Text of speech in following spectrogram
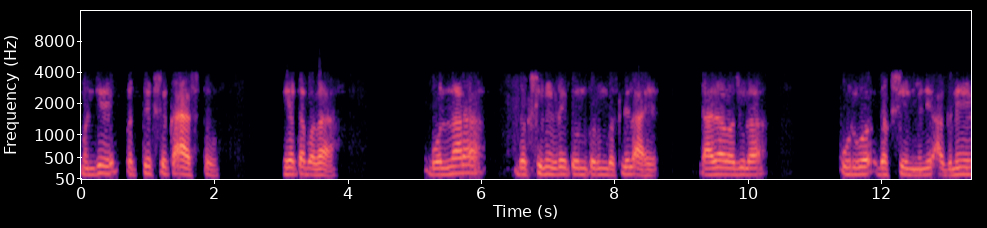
म्हणजे प्रत्यक्ष काय असतो? हे आता बघा. बोलणारा दक्षिणेकडे तोंड करून बसलेला आहे. डाव्या बाजूला पूर्व दक्षिण म्हणजे आग्नेय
